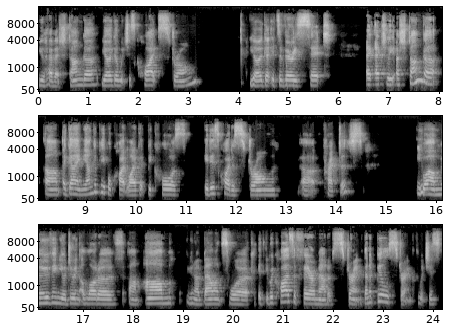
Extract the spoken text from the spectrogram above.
You have Ashtanga yoga, which is quite strong yoga. It's a very set. Actually, Ashtanga, um, again, younger people quite like it because it is quite a strong uh, practice. You are moving you're doing a lot of um, arm you know balance work. It, it, requires a fair amount of strength and it builds strength which is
